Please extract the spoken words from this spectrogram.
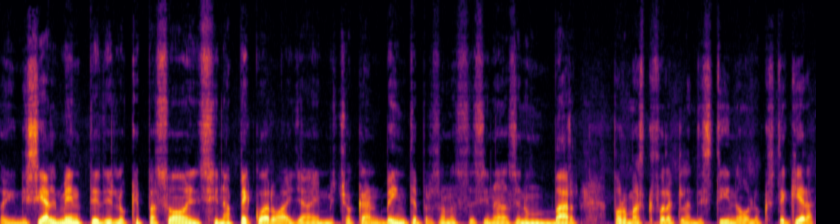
inicialmente de lo que pasó en Sinapecuaro, allá en Michoacán, 20 personas asesinadas en un bar, por más que fuera clandestino o lo que usted quiera.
